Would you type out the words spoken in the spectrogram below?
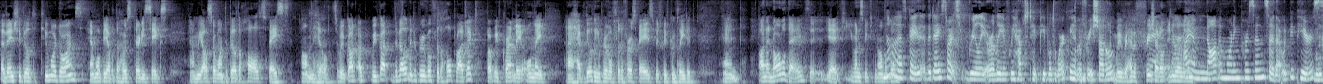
eventually build two more dorms and we'll be able to host 36. And we also want to build a hall space on the hill. So we've got a, we've got development approval for the whole project, but we've currently only uh, have building approval for the first phase, which we've completed. And on a normal day, so, yeah, you want to speak to the normal no day? that's okay the day starts really early if we have to take people to work we have a free shuttle We have a free shuttle anywhere uh, I am not a morning person, so that would be Pierce.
